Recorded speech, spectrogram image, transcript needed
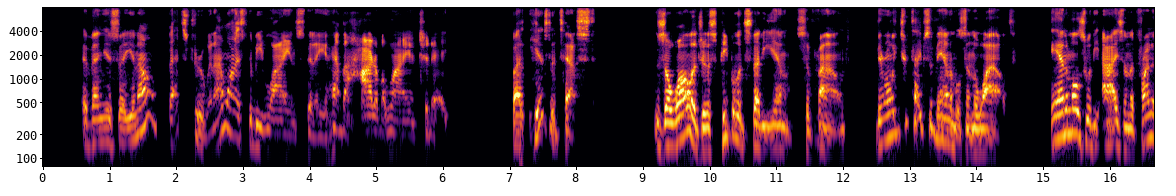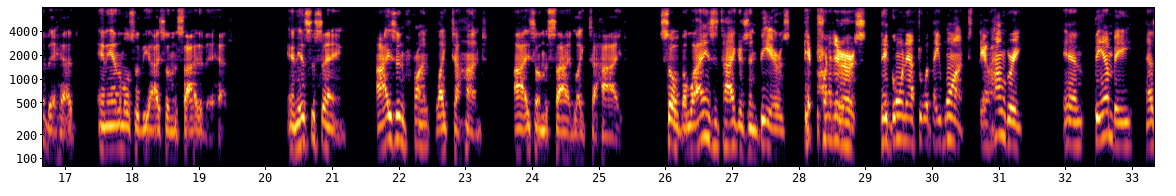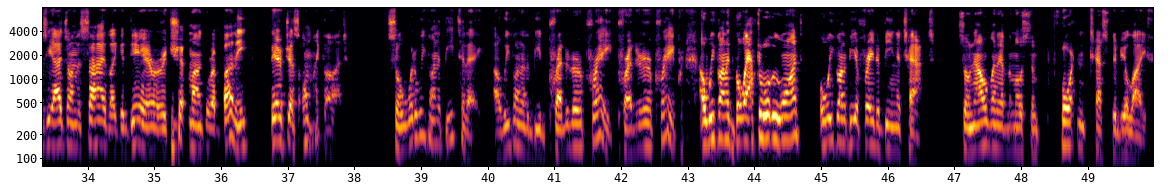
And then you say, you know, that's true. And I want us to be lions today and have the heart of a lion today. But here's the test zoologists, people that study animals, have found there are only two types of animals in the wild animals with the eyes on the front of their head and animals with the eyes on the side of their head. And here's the saying eyes in front like to hunt, eyes on the side like to hide. So the lions, and tigers, and bears, they're predators. They're going after what they want. They're hungry. And Bambi has the eyes on the side like a deer or a chipmunk or a bunny. They're just, oh my God. So what are we going to be today? Are we going to be predator or prey? Predator or prey? Are we going to go after what we want? Or are we going to be afraid of being attacked? So now we're going to have the most important test of your life.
